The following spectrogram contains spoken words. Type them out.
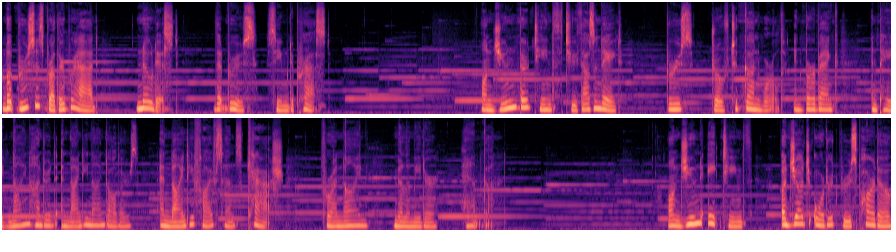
But Bruce's brother Brad noticed that Bruce seemed depressed. On June 13, 2008, Bruce drove to Gun World in Burbank and paid $999.95 cash for a 9mm handgun. On June 18th, a judge ordered Bruce Pardo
